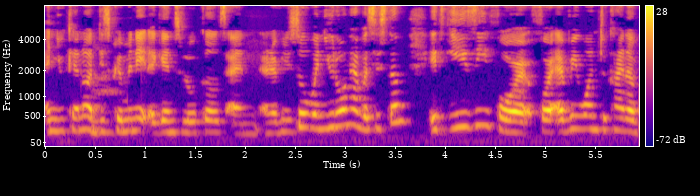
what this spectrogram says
and you cannot discriminate against locals and, and refugees. So when you don't have a system, it's easy for, for everyone to kind of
